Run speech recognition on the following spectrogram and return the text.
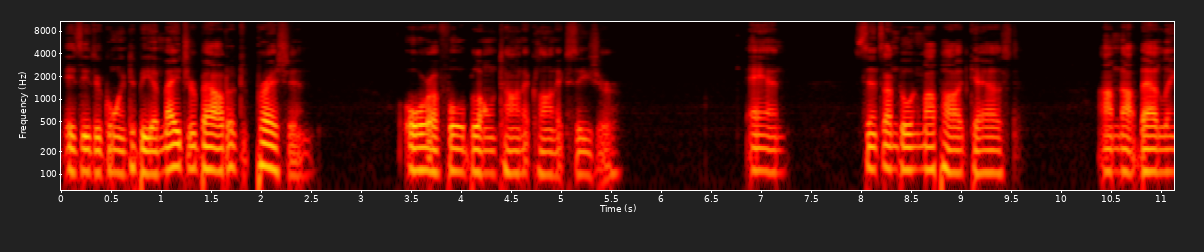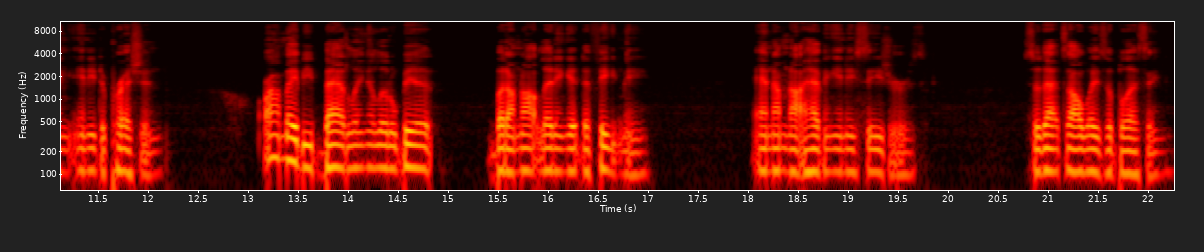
is either going to be a major bout of depression or a full blown tonic clonic seizure. And since I'm doing my podcast, I'm not battling any depression. Or I may be battling a little bit, but I'm not letting it defeat me. And I'm not having any seizures. So that's always a blessing.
